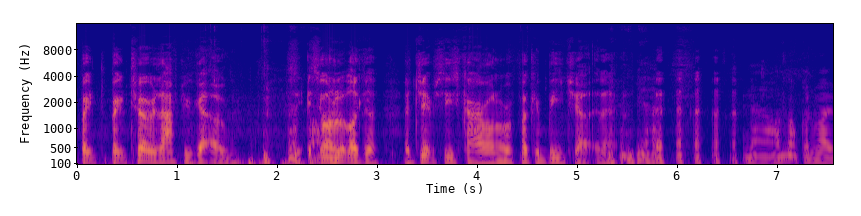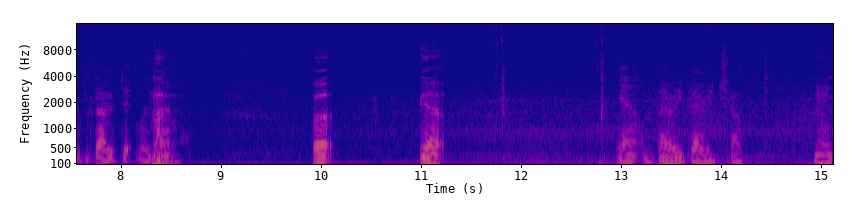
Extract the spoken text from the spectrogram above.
about, about two hours after you get home, it's, it's going to look like a, a gypsy's caravan or a fucking beach hut, isn't it? Yeah. no, I'm not going to overload it with it. No. But, yeah, Yeah, I'm very, very chuffed. yeah.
